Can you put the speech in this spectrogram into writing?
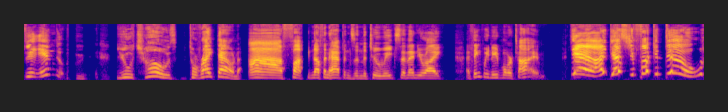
to in. You chose to write down. Ah, fuck. Nothing happens in the two weeks, and then you're like, I think we need more time. Yeah, I guess you fucking do.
